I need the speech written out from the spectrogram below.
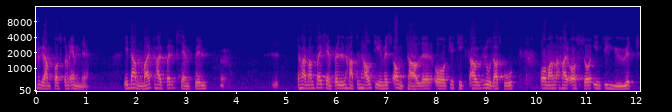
programposter om emnet. I Danmark har, eksempel, har man f.eks. hatt en halv times omtale og kritikk av Grodals bok, og man har også intervjuet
